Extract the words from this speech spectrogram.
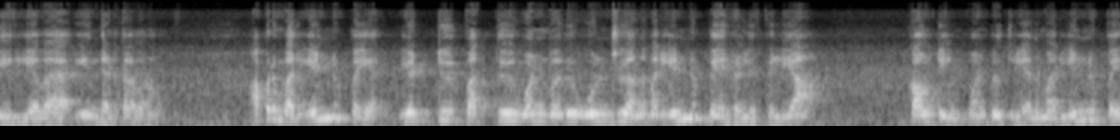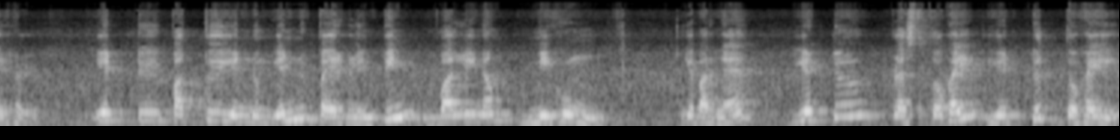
பெரியவர் இந்த இடத்துல வரணும். அப்புறம் பாரு எண்ணு பெயர். எட்டு பத்து ஒன்பது ஒன்று அந்த மாதிரி எண்ணு பெயர்கள் இருக்கு இல்லையா? கவுண்டிங் ஒன் டூ த்ரீ அந்த மாதிரி எண்ணு பெயர்கள். எட்டு பத்து என்னும் எண்ணு பெயர்களின் பின் வல்லினம் மிகும். இங்கே பாருங்க. எட்டு ப்ளஸ் தொகை எட்டு தொகை.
